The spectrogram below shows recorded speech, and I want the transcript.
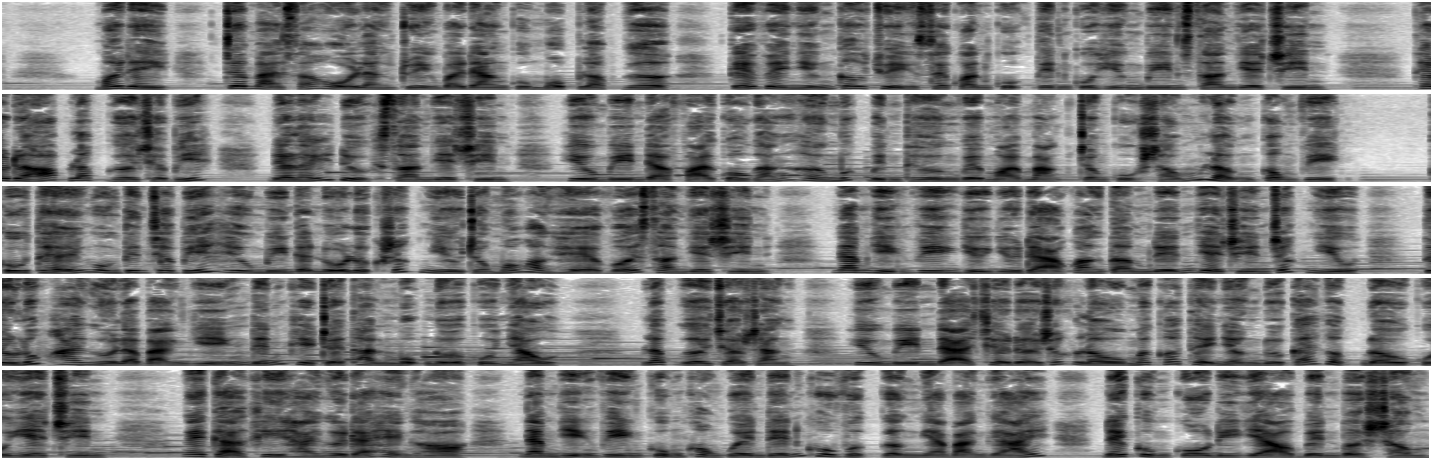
Mới đây, trên mạng xã hội lan truyền bài đăng của một blogger kể về những câu chuyện xoay quanh cuộc tình của Hyun Bin Son Ye Jin. Theo đó, blogger cho biết, để lấy được Son Ye Jin, Hyun Bin đã phải cố gắng hơn mức bình thường về mọi mặt trong cuộc sống lẫn công việc. Cụ thể, nguồn tin cho biết Hyun Bin đã nỗ lực rất nhiều trong mối quan hệ với Son Ye Jin. Nam diễn viên dường như đã quan tâm đến Ye Jin rất nhiều, từ lúc hai người là bạn diễn đến khi trở thành một nửa của nhau. Blogger cho rằng Hyun Bin đã chờ đợi rất lâu mới có thể nhận được cái gật đầu của Ye Jin. Ngay cả khi hai người đã hẹn hò, nam diễn viên cũng không quên đến khu vực gần nhà bạn gái để cùng cô đi dạo bên bờ sông.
